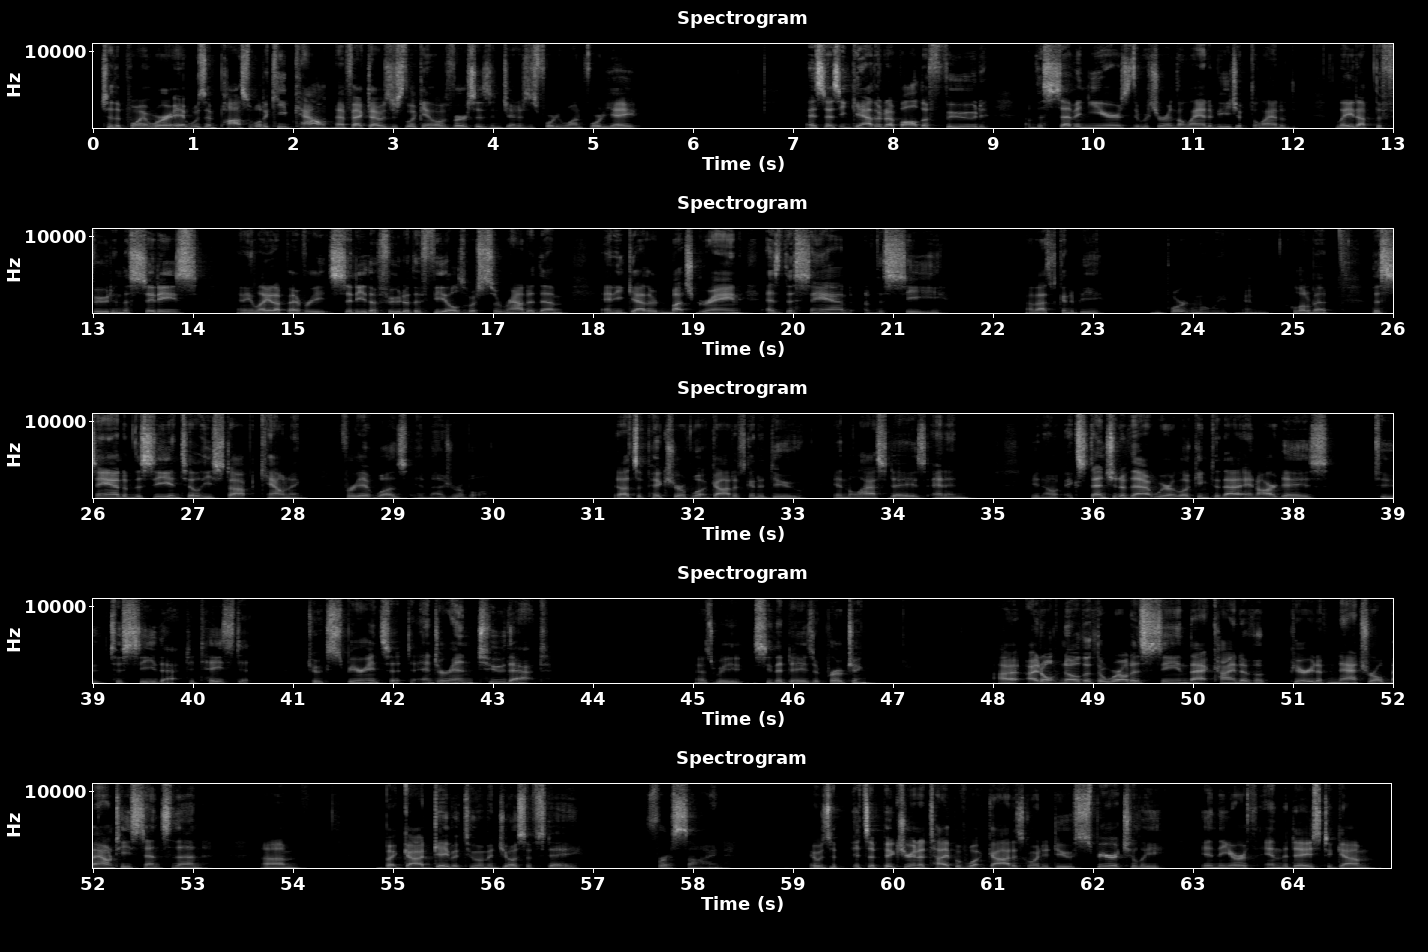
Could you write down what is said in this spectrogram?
to the point where it was impossible to keep count. In fact, I was just looking at those verses in Genesis 41, 48. It says, He gathered up all the food of the seven years which are in the land of Egypt, the land of, laid up the food in the cities, and he laid up every city the food of the fields which surrounded them, and he gathered much grain as the sand of the sea. Now that's going to be important when we, in a little bit, the sand of the sea until he stopped counting, for it was immeasurable. That's a picture of what God is going to do in the last days. And in, you know, extension of that, we're looking to that in our days to, to see that, to taste it, to experience it, to enter into that as we see the days approaching. I, I don't know that the world has seen that kind of a period of natural bounty since then. Um, but God gave it to him in Joseph's day for a sign. It was a, it's a picture and a type of what God is going to do spiritually in the earth in the days to come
